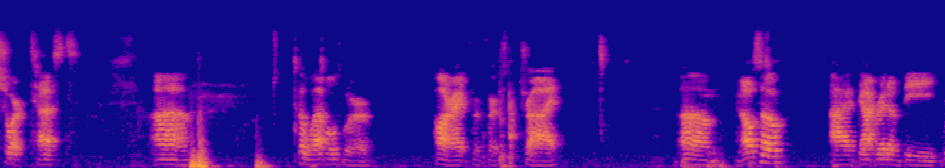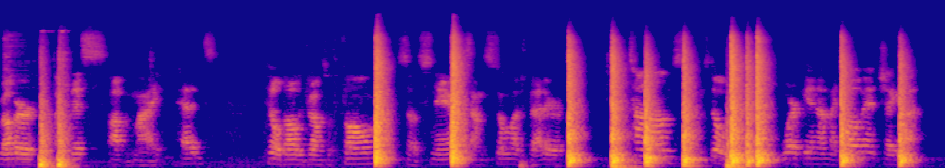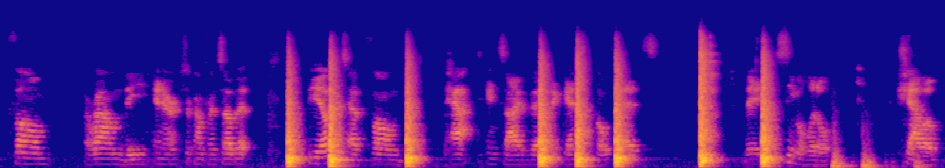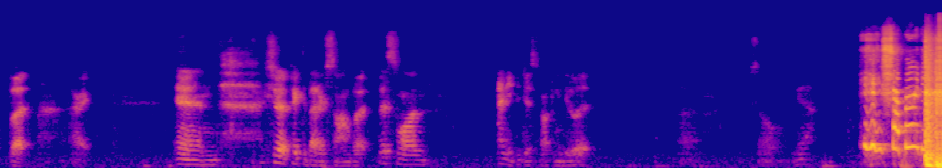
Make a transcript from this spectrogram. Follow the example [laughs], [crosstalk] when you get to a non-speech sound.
short test. Um, the levels were all right for first try. Um, and also, I got rid of the rubber like this off of my heads. Filled all the drums with foam, so snare sounds so much better. Toms, I'm still working on my 12 inch. I got foam around the inner circumference of it. The others have foam packed inside of it against both heads. They seem a little shallow, but alright. And I should have picked a better song, but this one, I need to just fucking do it. Uh, so, yeah. Hey, [laughs] Shepherd,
